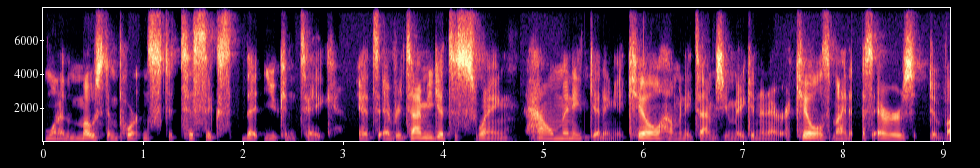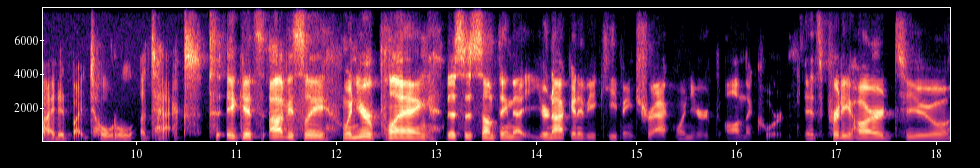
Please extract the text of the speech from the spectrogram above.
one of the most important statistics that you can take, it's every time you get to swing, how many getting a kill, how many times you make it an error kills minus errors divided by total attacks. It gets obviously when you're playing, this is something that you're not going to be keeping track when you're on the court. It's pretty hard to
